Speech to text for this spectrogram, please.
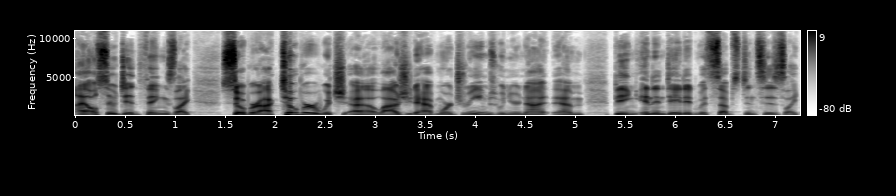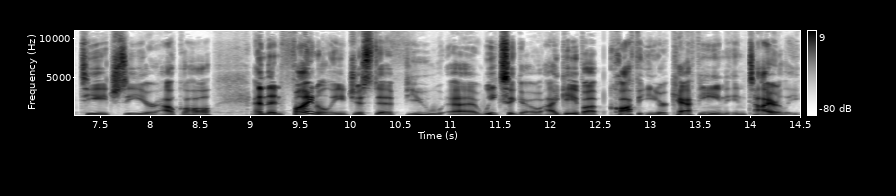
I also did things like Sober October, which uh, allows you to have more dreams when you're not um, being inundated with substances like THC or alcohol. And then finally, just a few uh, weeks ago, I gave up coffee or caffeine entirely.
